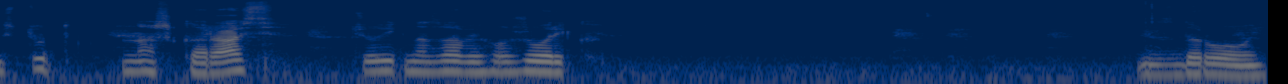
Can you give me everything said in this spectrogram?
Ось тут наш карась. Чоловік назвав його Жорік. Здоровий.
